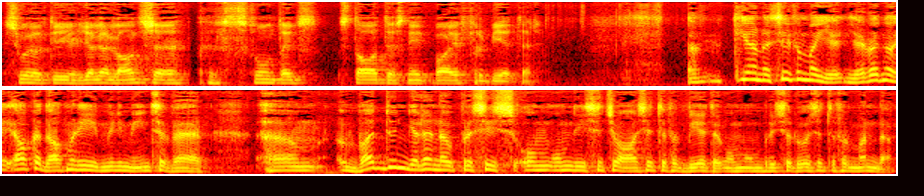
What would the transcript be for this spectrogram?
so die hele land se gesondheidsstatus net baie verbeter. Tiana, sê vir my jy, jy weet nou elke dag met die met die mense werk. Ehm um, wat doen julle nou presies om om die situasie te verbeter, om om brucellose te verminder?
